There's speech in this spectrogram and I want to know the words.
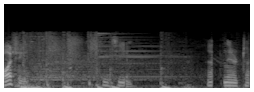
Was he? Didn't see. Up near teleport.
